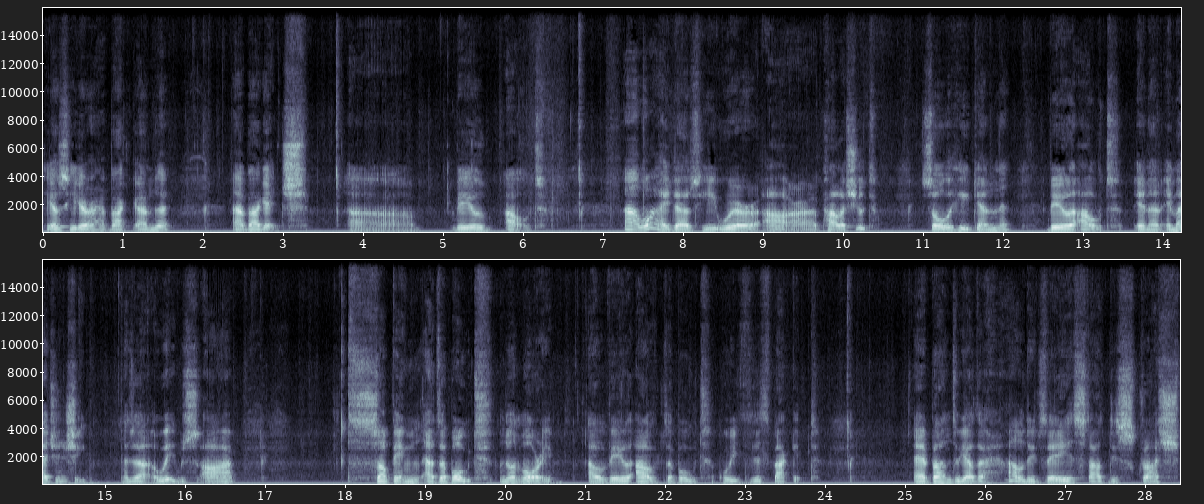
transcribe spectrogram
Here's here, back and uh, baggage. Uh, bail out. Uh, why does he wear a parachute? So he can bail out in an emergency. The waves are supping at the boat. Don't worry, I'll bail out the boat with this bucket. Uh, band together. How did they start this crash?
